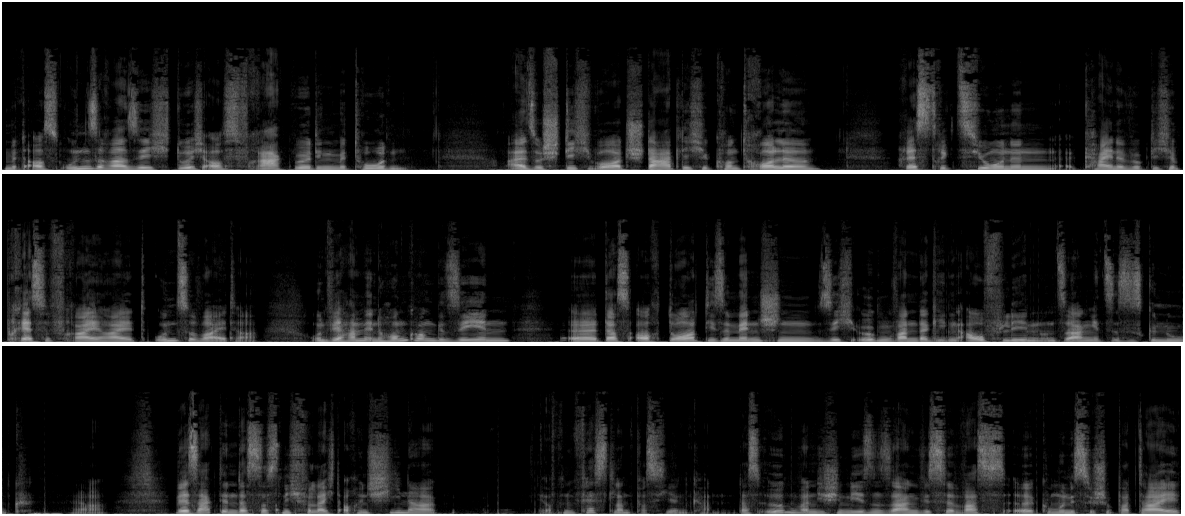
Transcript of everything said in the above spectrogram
mit aus unserer Sicht durchaus fragwürdigen Methoden. Also Stichwort staatliche Kontrolle, Restriktionen, keine wirkliche Pressefreiheit und so weiter. Und wir haben in Hongkong gesehen, äh, dass auch dort diese Menschen sich irgendwann dagegen auflehnen und sagen, jetzt ist es genug. Ja. Wer sagt denn, dass das nicht vielleicht auch in China auf einem Festland passieren kann. Dass irgendwann die Chinesen sagen, wisst ihr was, äh, kommunistische Partei,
